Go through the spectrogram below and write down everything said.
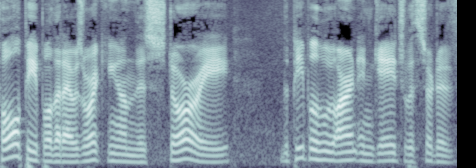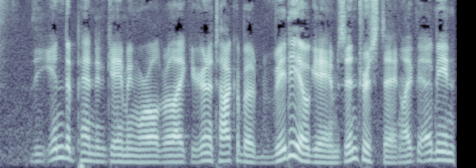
told people that I was working on this story, the people who aren't engaged with sort of the independent gaming world were like, "You're going to talk about video games? Interesting." Like, I mean,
